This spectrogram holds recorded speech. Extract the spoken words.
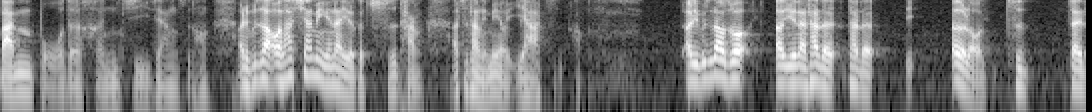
斑驳的痕迹，这样子哈。啊，你不知道哦，它下面原来有个池塘啊，池塘里面有鸭子啊，你不知道说啊，原来它的它的二楼吃。在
